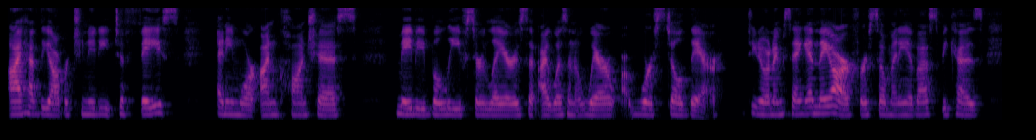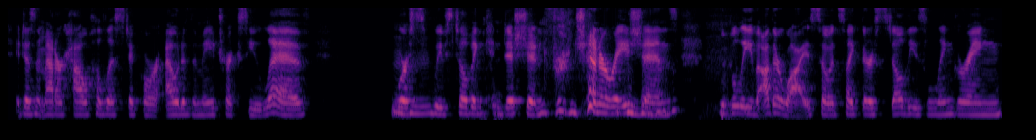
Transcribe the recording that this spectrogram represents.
i have the opportunity to face any more unconscious maybe beliefs or layers that i wasn't aware were still there do you know what i'm saying and they are for so many of us because it doesn't matter how holistic or out of the matrix you live we're mm-hmm. we've still been conditioned for generations yeah. to believe otherwise so it's like there's still these lingering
